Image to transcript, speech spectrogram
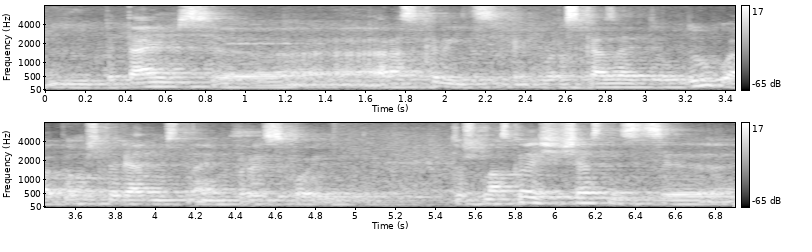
и пытаемся э, раскрыть, как бы рассказать друг другу о том, что рядом с нами происходит. Потому что Москва еще, в частности, э,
